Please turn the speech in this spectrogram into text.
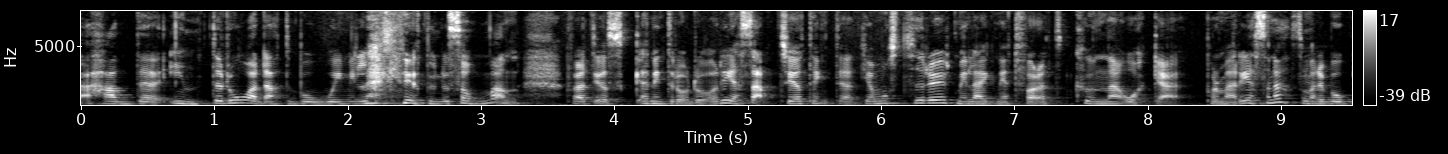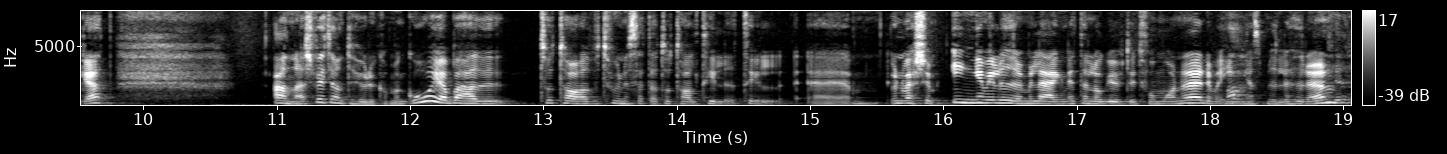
hade inte råd att bo i min lägenhet under sommaren för att jag hade inte råd att resa. Så jag tänkte att jag måste hyra ut min lägenhet för att kunna åka på de här resorna som jag hade bokat. Annars vet jag inte hur det kommer gå. Jag bara hade total, var tvungen att sätta total tillit till eh, universum. Ingen ville hyra min lägenhet, den låg ute i två månader. Det var ingen som ville hyra den.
